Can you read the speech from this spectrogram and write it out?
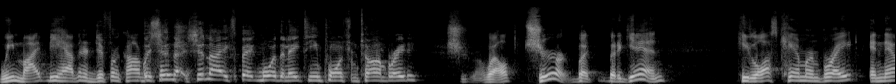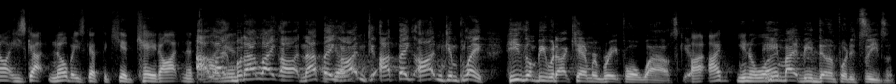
we might be having a different conversation. shouldn't I, shouldn't I expect more than 18 points from Tom Brady? Sure. Well, sure, but but again, he lost Cameron Brate, and now he's got nobody. He's got the kid Cade Otton at I tight like, end. but I like Otton. I think Okay. Otton. I think Otton can play. He's going to be without Cameron Brate for a while, Skip. I, I, you know what? he might be done for the season.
